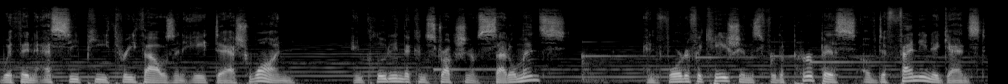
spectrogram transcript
within SCP 3008 1 including the construction of settlements and fortifications for the purpose of defending against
